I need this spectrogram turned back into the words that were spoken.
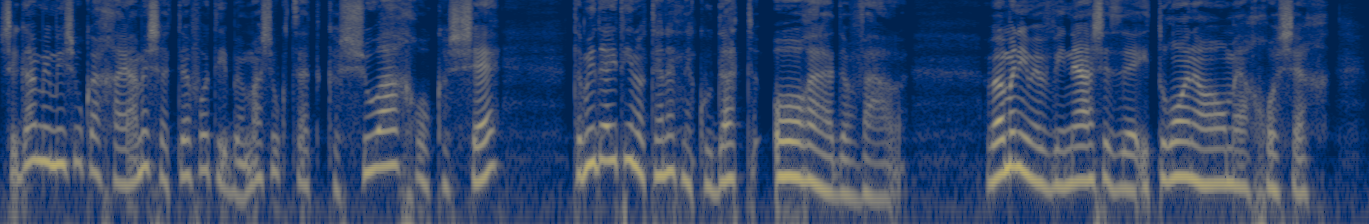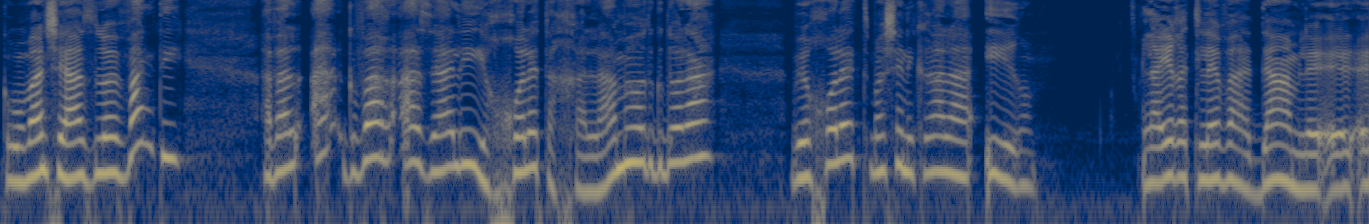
שגם אם מישהו ככה היה משתף אותי במשהו קצת קשוח או קשה, תמיד הייתי נותנת נקודת אור על הדבר. והיום אני מבינה שזה יתרון האור מהחושך. כמובן שאז לא הבנתי, אבל אה, כבר אז היה לי יכולת הכלה מאוד גדולה, ויכולת, מה שנקרא, להעיר. להעיר את לב האדם, אה, אה,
